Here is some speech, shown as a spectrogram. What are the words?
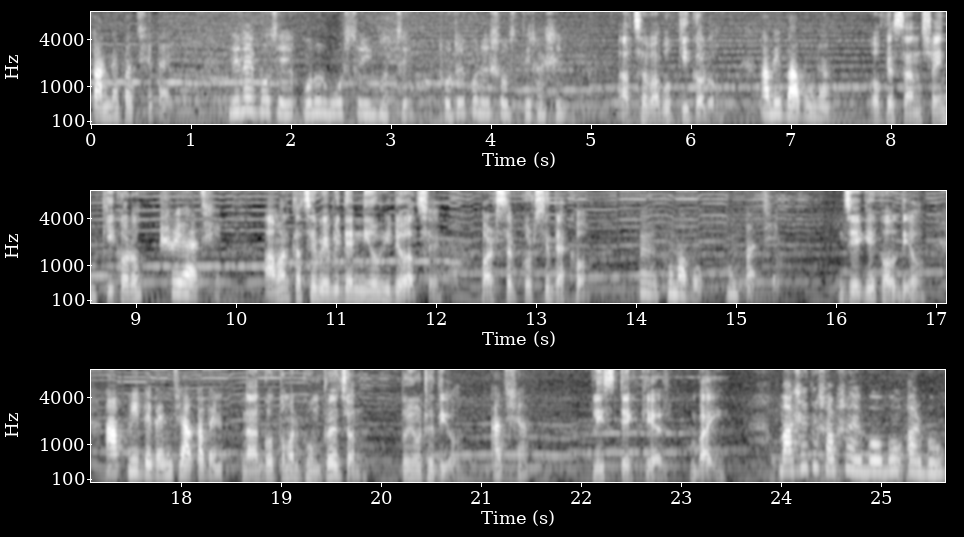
কান্না পাচ্ছে তাই। নিলয় বোঝে অনুর মুড সুইং হচ্ছে। ঠোঁটের কোণে স্বস্তির হাসি। আচ্ছা বাবু কি করো? আমি বাবু না। ওকে সানশাইন কি করো? শুয়ে আছি। আমার কাছে বেবিদের নিউ ভিডিও আছে। হোয়াটসঅ্যাপ করছি দেখো। হুম ঘুমাবো ঘুম পাচ্ছে। জেগে কল দিও। আপনি দেবেন জাগাবেন। না গো তোমার ঘুম প্রয়োজন তুমি উঠে দিও। আচ্ছা। Please take care bye. বাসায় তো সবসময় বউ বউ আর বউ।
